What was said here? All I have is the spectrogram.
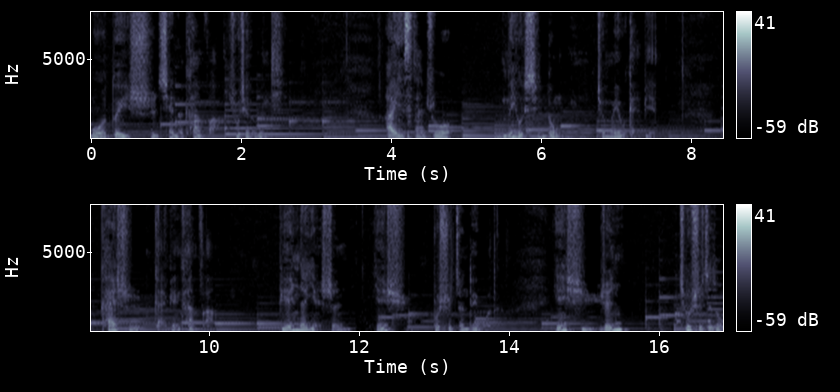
我对事件的看法出现了问题。爱因斯坦说：“没有行动就没有改变，开始改变看法。”别人的眼神也许不是针对我的，也许人就是这种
